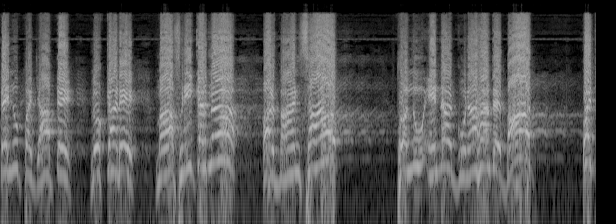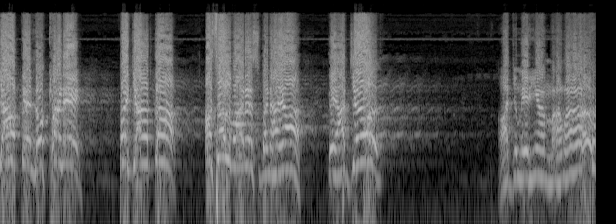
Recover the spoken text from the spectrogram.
ਤੈਨੂੰ ਪੰਜਾਬ ਦੇ ਲੋਕਾਂ ਨੇ ਮਾਫ ਨਹੀਂ ਕਰਨਾ। ਔਰ ਮਾਨ ਸਾਹਿਬ, ਤੁਹਾਨੂੰ ਇਹਨਾਂ ਗੁਨਾਹਾਂ ਦੇ ਬਾਅਦ ਪੰਜਾਬ ਦੇ ਲੋਕਾਂ ਨੇ ਪੰਜਾਬ ਦਾ ਅਸਲ ਵਾਰਿਸ ਬਣਾਇਆ। ਤੇ ਅੱਜ ਅੱਜ ਮੇਰੀਆਂ ਮਾਵਾਂ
